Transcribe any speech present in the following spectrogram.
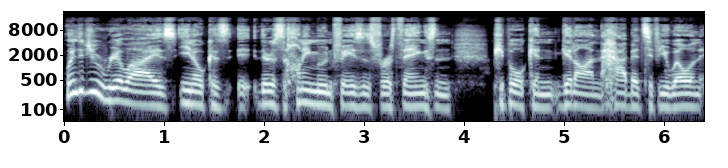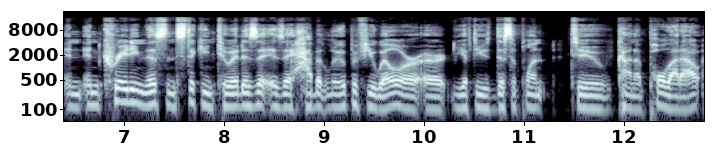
When did you realize, you know, because there's honeymoon phases for things and people can get on habits, if you will, and, and, and creating this and sticking to it is a, is a habit loop, if you will, or, or you have to use discipline to kind of pull that out.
